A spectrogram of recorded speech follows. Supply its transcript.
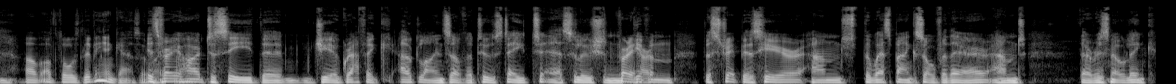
yeah. of, of those living in Gaza. It's right very now. hard to see the geographic outlines of a two-state uh, solution, very given hard. the Strip is here and the West Bank's over there, and there is no link.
